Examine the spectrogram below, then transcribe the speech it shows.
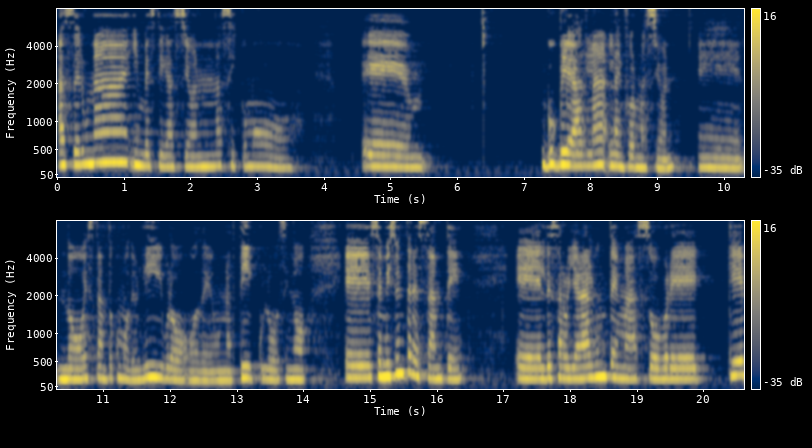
hacer una investigación así como eh, googlear la, información. Eh, no es tanto como de un libro o de un artículo, sino se me hizo interesante el desarrollar algún tema sobre ¿qué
